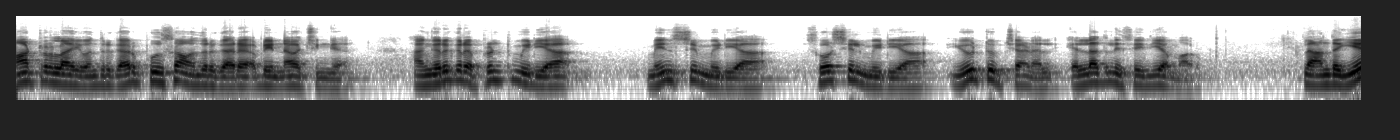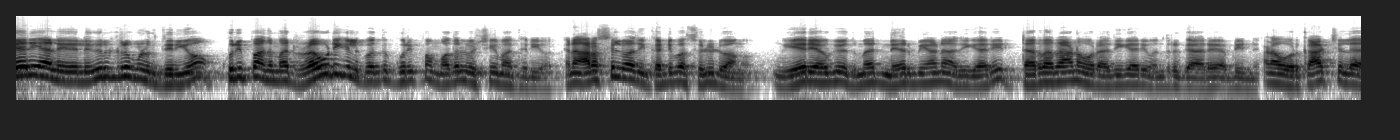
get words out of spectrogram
மாற்றலாகி வந்திருக்காரு புதுசாக வந்திருக்காரு அப்படின்னா வச்சுங்க. அங்கே இருக்கிற print media mainstream media social media YouTube channel எல்லாத்துலேயும் செய்தியாக மாறும். இல்லை அந்த ஏரியாவில் இருக்கிறவங்களுக்கு தெரியும். குறிப்பாக அந்த மாதிரி ரவுடிகளுக்கு வந்து குறிப்பாக முதல் விஷயமா தெரியும். ஏன்னா அரசியல்வாதி கண்டிப்பாக சொல்லிடுவாங்க. உங்கள் ஏரியாவுக்கு இது மாதிரி நேர்மையான அதிகாரி டெரரான ஒரு அதிகாரி வந்திருக்காரு அப்படின்னு. ஆனால் ஒரு காட்சியில்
